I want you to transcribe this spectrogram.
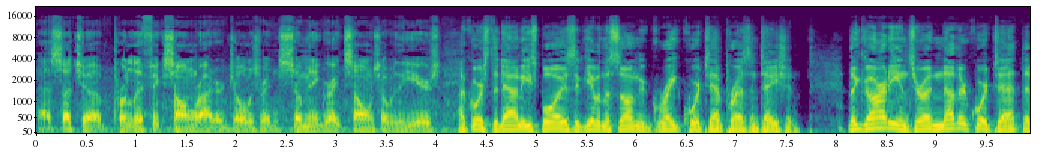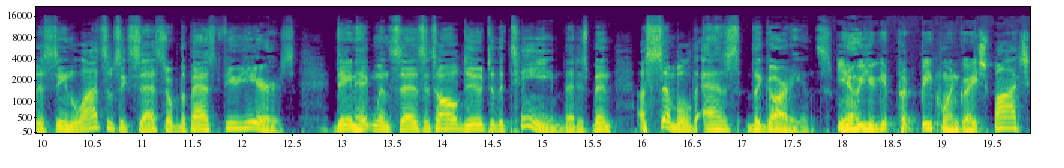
uh, such a prolific songwriter. Joel has written so many great songs over the years. Of course, the Down East Boys have given the song a great quartet presentation. The Guardians are another quartet that has seen lots of success over the past few years. Dean Hickman says it's all due to the team that has been assembled as the Guardians. You know, you get put people in great spots.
